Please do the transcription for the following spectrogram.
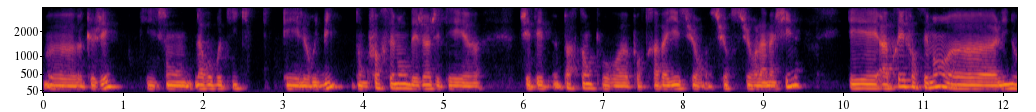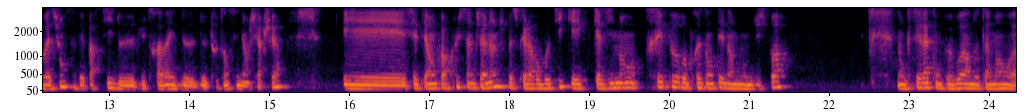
que j'ai qui sont la robotique et le rugby. Donc forcément, déjà, j'étais euh, j'étais partant pour, euh, pour travailler sur, sur, sur la machine. Et après, forcément, euh, l'innovation, ça fait partie du travail de tout enseignant-chercheur. Et c'était encore plus un challenge parce que la robotique est quasiment très peu représentée dans le monde du sport. Donc c'est là qu'on peut voir notamment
